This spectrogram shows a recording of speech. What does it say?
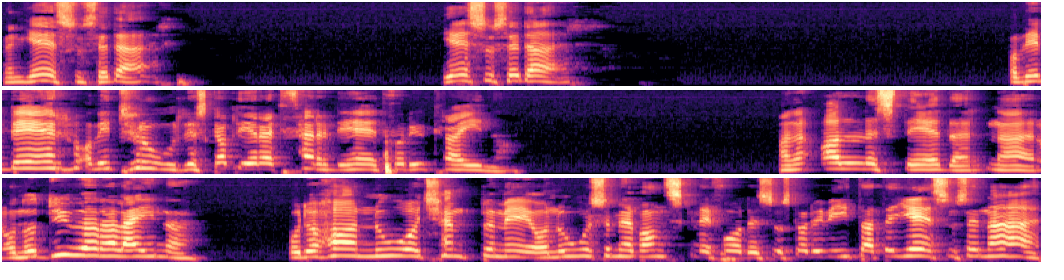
Men Jesus er der. Jesus er der. Og vi ber og vi tror det skal bli rettferdighet for Ukraina. Han er alle steder nær. Og når du er alene, og du har noe å kjempe med, og noe som er vanskelig for deg, så skal du vite at Jesus er nær.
